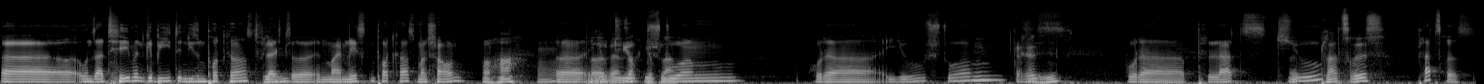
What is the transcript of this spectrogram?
äh, unser Themengebiet in diesem Podcast. Vielleicht Mhm. äh, in meinem nächsten Podcast, mal schauen. Aha. Äh, werden Sachen YouTube-Sturm oder U-Sturm Riss. oder Platztube. Platzriss. Platzriss.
